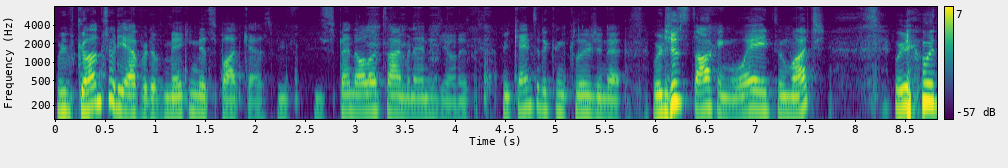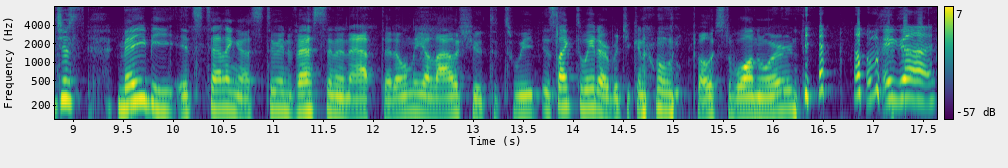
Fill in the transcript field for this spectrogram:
we've gone through the effort of making this podcast. We've we spent all our time and energy on it. We came to the conclusion that we're just talking way too much. We would just maybe it's telling us to invest in an app that only allows you to tweet. It's like Twitter, but you can only post one word. Oh my god.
